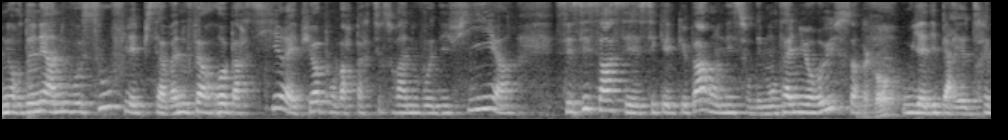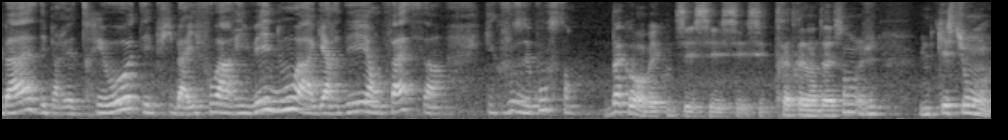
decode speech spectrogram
nous redonner un nouveau souffle et puis ça va nous faire repartir et puis hop, on va repartir sur un nouveau défi. C'est ça, c'est quelque part, on est sur des montagnes russes où il y a des périodes très basses, des périodes très hautes et puis bah, il faut arriver, nous, à garder en face quelque chose de constant. D'accord, bah, écoute, c'est très très intéressant. Une question,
